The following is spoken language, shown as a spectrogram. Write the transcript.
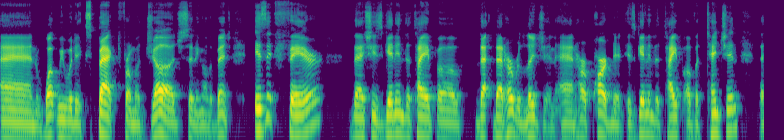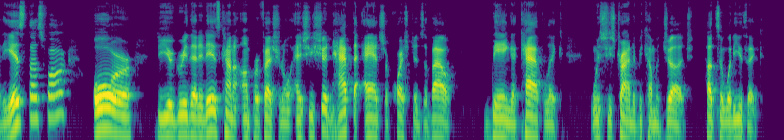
and what we would expect from a judge sitting on the bench is it fair that she's getting the type of that that her religion and her partner is getting the type of attention that he is thus far or do you agree that it is kind of unprofessional and she shouldn't have to answer questions about being a catholic when she's trying to become a judge hudson what do you think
